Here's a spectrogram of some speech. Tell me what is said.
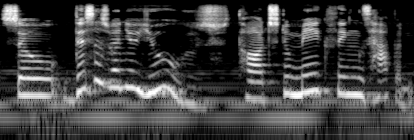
So, this is when you use thoughts to make things happen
